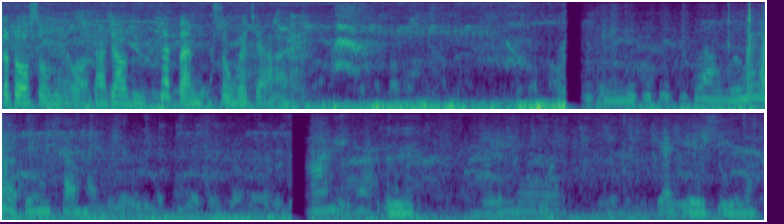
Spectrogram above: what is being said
တော်တော်စုံနေပေါ့ဒါကြောင့်ဒီငှက်တန်တွေအစုံပဲကြားရတယ်ဟိုဝေးဝေးတော့သိမချောင်းနိုင်ဘူး။အားနေဟဲ့။အေး။ရည်ရည်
